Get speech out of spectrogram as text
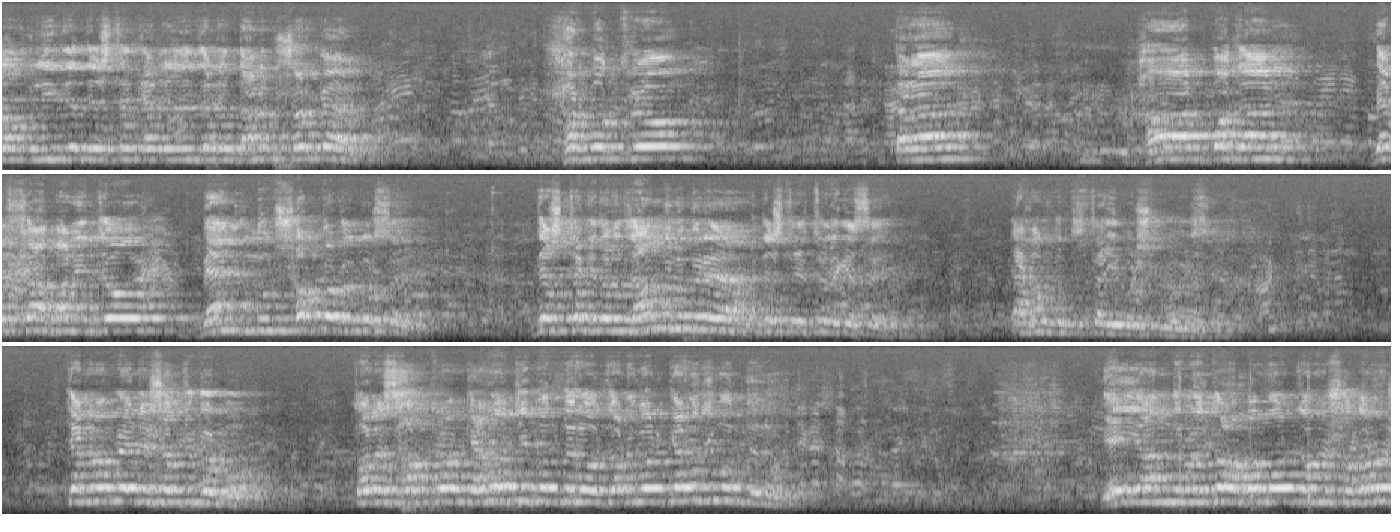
আওয়ামী লীগ যে দেশ থেকে কাটিয়ে দিতে একটা দানব সরকার, সর্বত্র তারা হাট, বাজার, ব্যবসা, বাণিজ্য, ব্যাংক লুট সব দখল করছে। দেশটাকে তারা জান দিল করে দেশ থেকে চলে গেছে। এখন কিন্তু স্থায়ী বসে হয়েছে। কেন আমরা এটা সহ্য করব? তবে ছাত্র কেন জীবন দিল? জনগণ কেন জীবন দিল? এই আন্দোলনে তো অপমর জনসাধারণ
